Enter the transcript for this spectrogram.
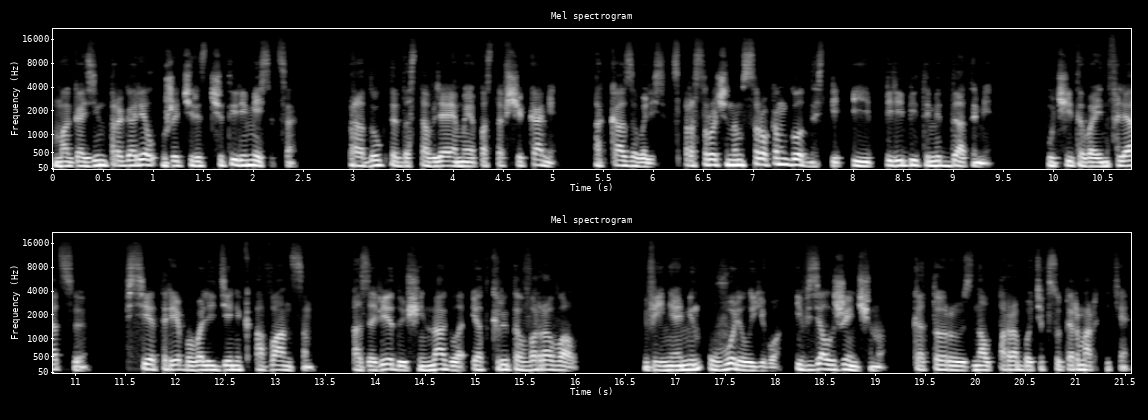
Магазин прогорел уже через 4 месяца. Продукты, доставляемые поставщиками, оказывались с просроченным сроком годности и перебитыми датами. Учитывая инфляцию, все требовали денег авансом, а заведующий нагло и открыто воровал. Вениамин уволил его и взял женщину, которую знал по работе в супермаркете.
